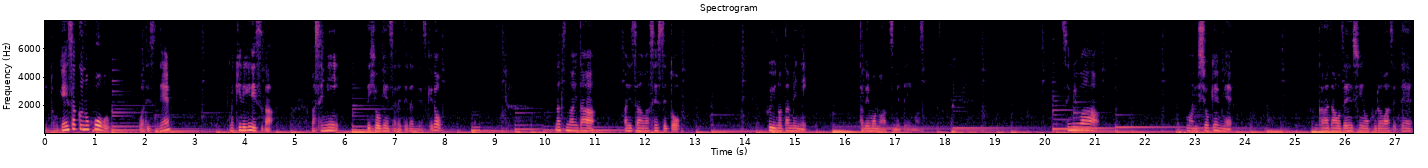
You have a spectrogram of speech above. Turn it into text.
えっと、原作の方はですね、まあ、キリギリスが、まあ、セミで表現されてるんですけど夏の間アリさんはせっせと冬のために食べ物を集めています。セミは、まあ、一生懸命体を全身を震わせて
